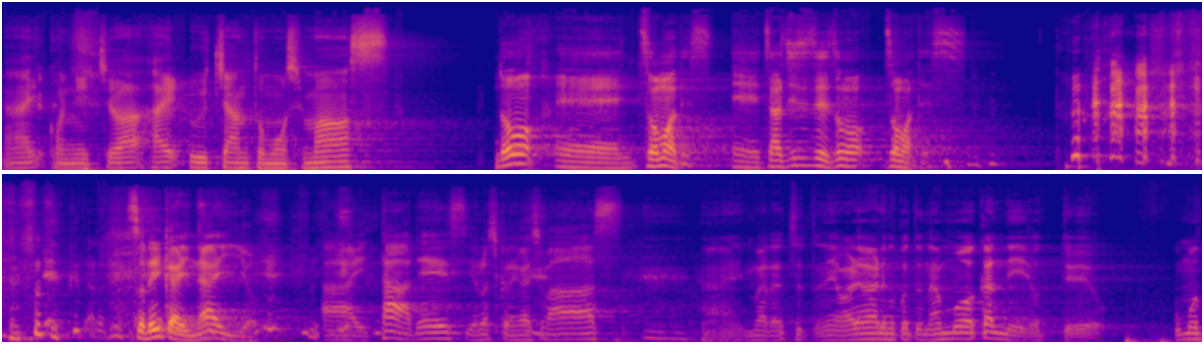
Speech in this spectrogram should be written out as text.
はい、こんにちは。はい、うーちゃんと申します。どうも、えー、ゾマです。えー、ザジズゼゾのゾマです。それ以外ないよ。はい、ターです。よろしくお願いします。はい、まだちょっとね我々のこと何もわかんねえよって思っ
